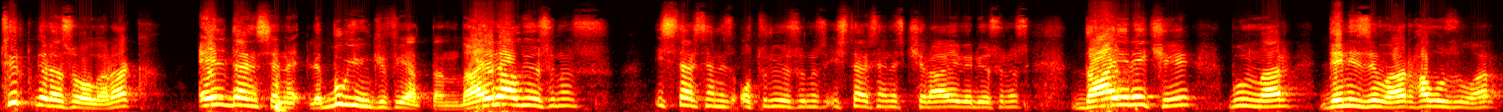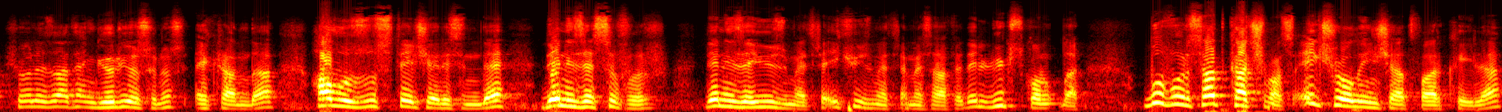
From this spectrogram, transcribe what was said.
Türk lirası olarak elden senetle bugünkü fiyattan daire alıyorsunuz. İsterseniz oturuyorsunuz, isterseniz kiraya veriyorsunuz. Daire ki bunlar denizi var, havuzu var. Şöyle zaten görüyorsunuz ekranda. Havuzlu site içerisinde denize sıfır, denize 100 metre, 200 metre mesafede lüks konutlar. Bu fırsat kaçmaz. Ekşioğlu inşaat farkıyla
